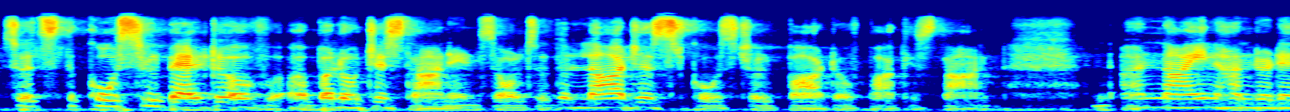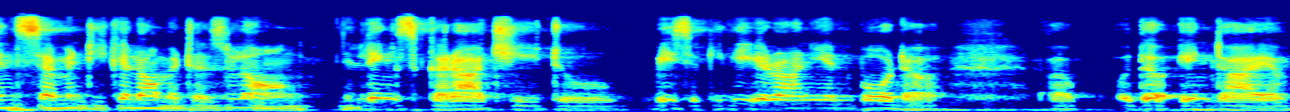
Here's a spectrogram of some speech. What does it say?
So it's the coastal belt of uh, Balochistan. It's also the largest coastal part of Pakistan, uh, 970 kilometers long. It links Karachi to basically the Iranian border, uh, the entire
